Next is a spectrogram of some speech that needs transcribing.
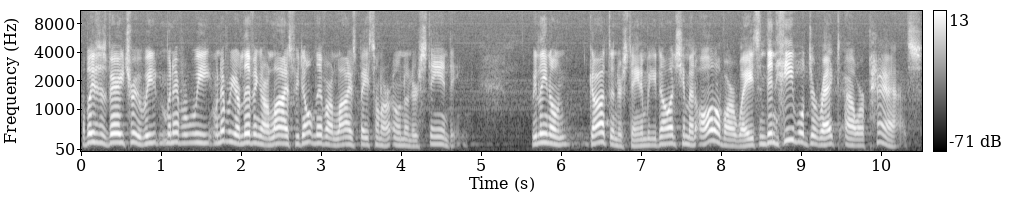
I believe this is very true. We, whenever, we, whenever we are living our lives, we don't live our lives based on our own understanding. We lean on God's understanding. We acknowledge Him in all of our ways, and then He will direct our paths.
